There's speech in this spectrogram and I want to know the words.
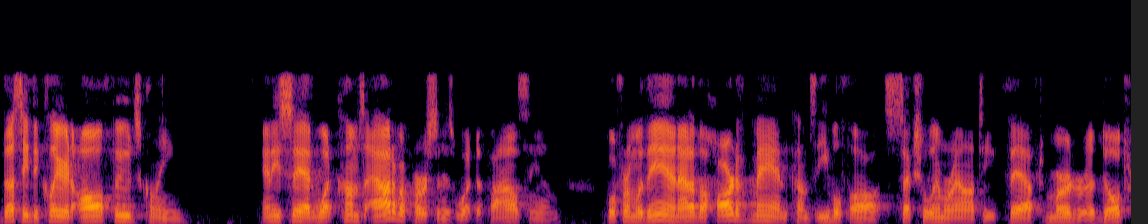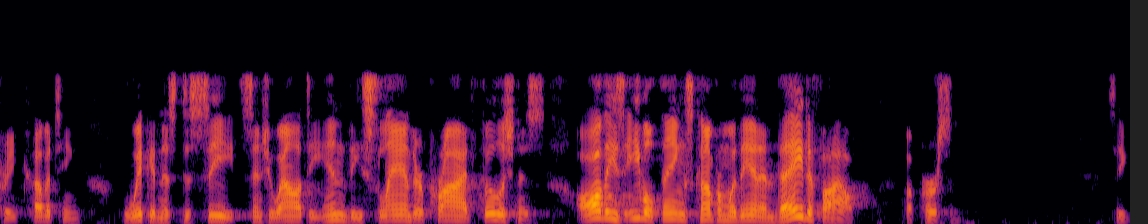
Thus he declared all foods clean. And he said, What comes out of a person is what defiles him. For from within, out of the heart of man, comes evil thoughts, sexual immorality, theft, murder, adultery, coveting, wickedness, deceit, sensuality, envy, slander, pride, foolishness. All these evil things come from within, and they defile a person. See,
